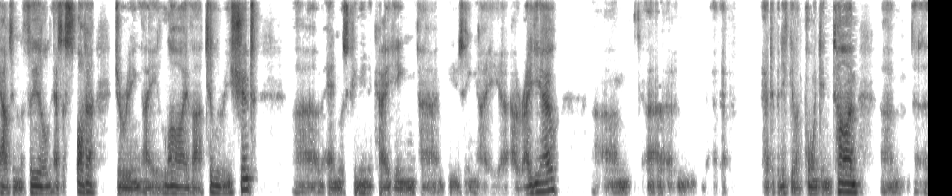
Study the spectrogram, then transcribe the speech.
out in the field as a spotter during a live artillery shoot uh, and was communicating uh, using a, a radio. Um, uh, at a particular point in time, um, uh,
